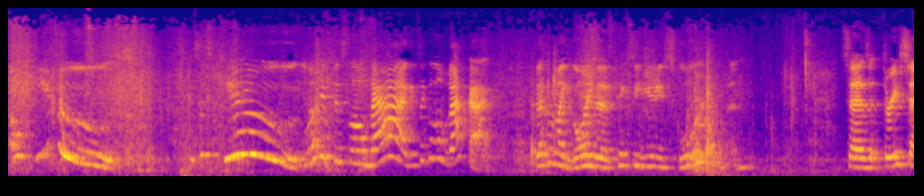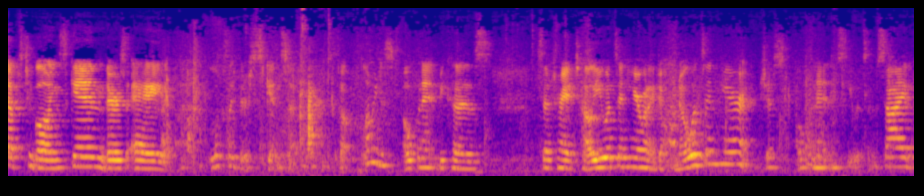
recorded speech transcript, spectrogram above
oh cute! This is cute! Look at this little bag. It's like a little backpack. That's I'm like going to Pixi Beauty school or something. It says three steps to glowing skin. There's a, looks like there's skin stuff. So let me just open it because instead of trying to tell you what's in here when I don't know what's in here, just open it and see what's inside.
